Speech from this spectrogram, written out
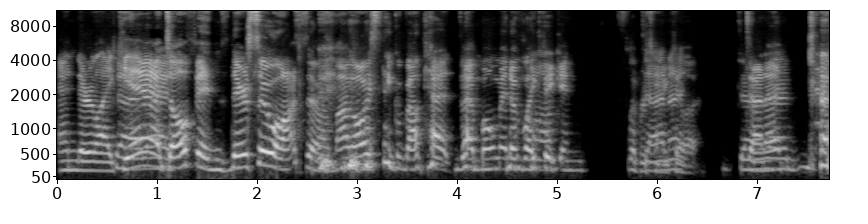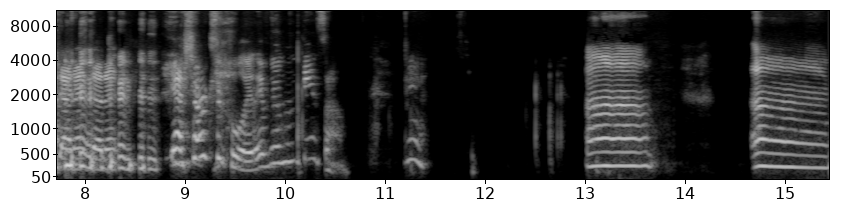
and they're like, yeah, dolphins, they're so awesome. I always think about that that moment of like Uh-huh. thinking Flipper's Dun gonna kill it. Dun it, dun it, Yeah, sharks are cool. They have their own theme song. Yeah. Um, uh,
